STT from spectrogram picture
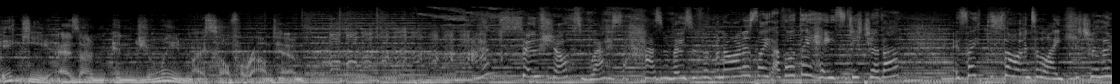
icky as I'm enjoying myself around him. I'm so shocked Wes hasn't voted for bananas. Like, I thought they hated each other. It's like they're starting to like each other.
